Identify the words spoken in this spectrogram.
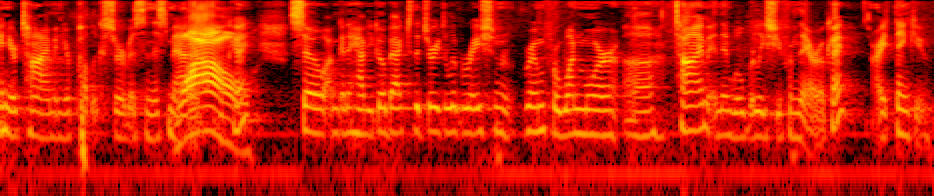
and your time and your public service in this matter. Wow. Okay? So I'm going to have you go back to the jury deliberation room for one more uh, time, and then we'll release you from there, okay? All right, thank you.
